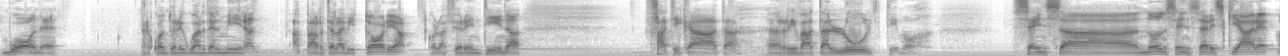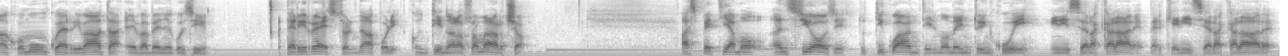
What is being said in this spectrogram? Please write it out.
buone per quanto riguarda il Milan, a parte la vittoria con la Fiorentina faticata, arrivata all'ultimo, senza, non senza rischiare, ma comunque arrivata e va bene così. Per il resto il Napoli continua la sua marcia, aspettiamo ansiosi tutti quanti il momento in cui inizierà a calare, perché inizierà a calare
